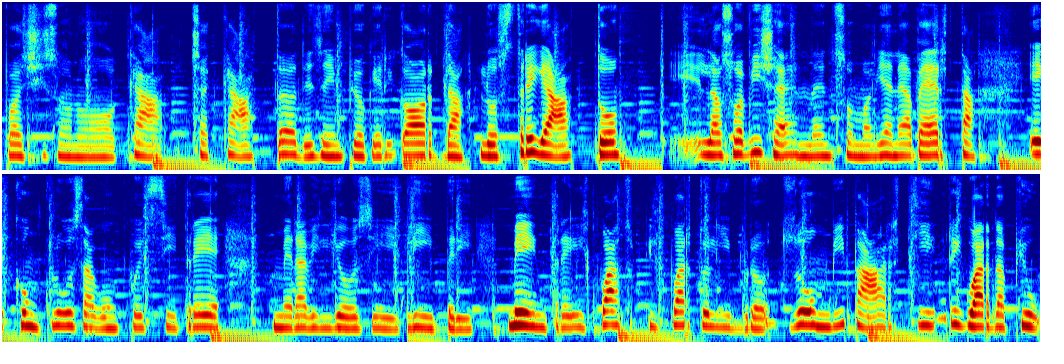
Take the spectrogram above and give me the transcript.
poi ci sono Kat, c'è Kat ad esempio che ricorda lo stregatto la sua vicenda insomma viene aperta e conclusa con questi tre meravigliosi libri, mentre il, quattro, il quarto libro Zombie Party riguarda più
